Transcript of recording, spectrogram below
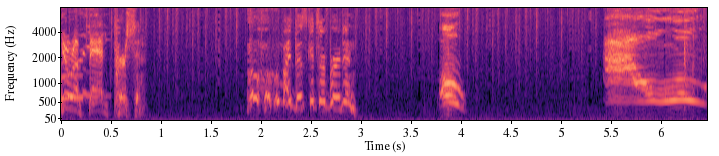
You're a bad person. Oh, my biscuits are burning. Oh! Ow!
